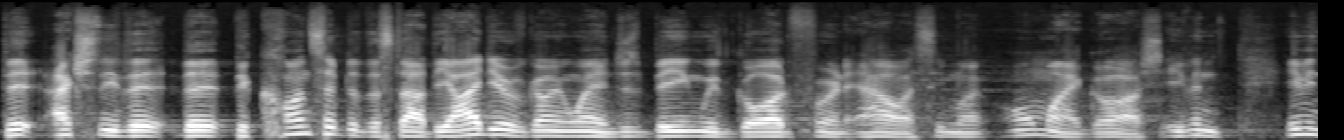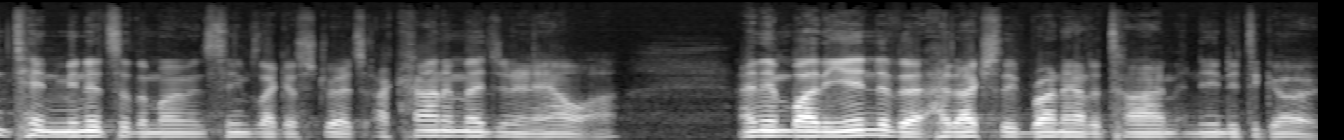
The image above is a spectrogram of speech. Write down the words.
That actually, the, the, the concept of the start, the idea of going away and just being with God for an hour seemed like, oh my gosh, even, even 10 minutes at the moment seems like a stretch. I can't imagine an hour. And then by the end of it, had actually run out of time and needed to go.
